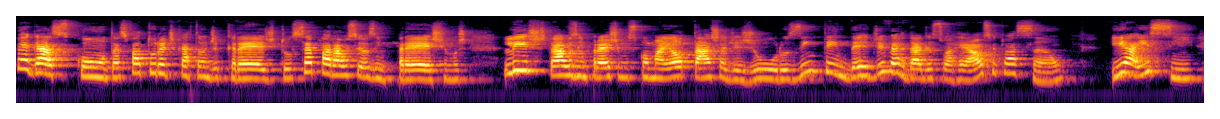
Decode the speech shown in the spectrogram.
pegar as contas, fatura de cartão de crédito, separar os seus empréstimos, listar os empréstimos com maior taxa de juros, entender de verdade a sua real situação e aí sim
